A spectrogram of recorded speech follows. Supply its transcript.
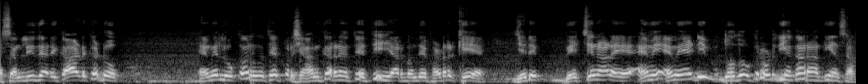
ਅਸੈਂਬਲੀ ਦਾ ਰਿਕਾਰਡ ਕੱਢੋ। ਐਵੇਂ ਲੋਕਾਂ ਨੂੰ ਉੱਥੇ ਪਰੇਸ਼ਾਨ ਕਰ ਰਹੇ ਹੋ 33000 ਬੰਦੇ ਫੜ ਰੱਖੇ ਐ ਜਿਹੜੇ ਵੇਚਣ ਵਾਲੇ ਐ, ਐਵੇਂ ਐਵੇਂ ਐਡੀ 2-2 ਕਰੋੜ ਦੀਆਂ ਕਾਰਾਂ ਆਉਂਦੀਆਂ ਸਭ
